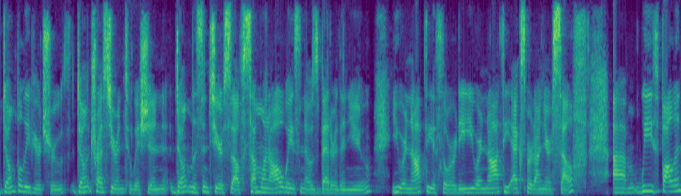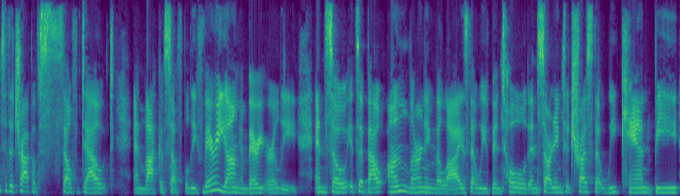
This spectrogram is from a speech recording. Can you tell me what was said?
don't believe your truth, don't trust your intuition, don't listen to yourself. Someone always knows better than you. You are not the authority, you are not the expert on yourself. Um, we fall into the trap of self doubt and lack of self belief very young and very early. And so it's about unlearning the lies that we've been told and starting to trust that we can be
